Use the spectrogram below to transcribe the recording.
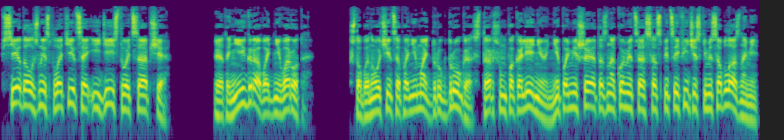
Все должны сплотиться и действовать сообща. Это не игра в одни ворота. Чтобы научиться понимать друг друга, старшему поколению не помешает ознакомиться со специфическими соблазнами,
